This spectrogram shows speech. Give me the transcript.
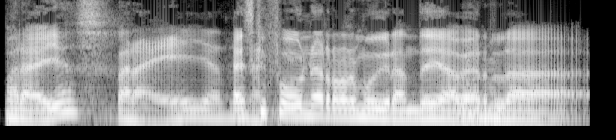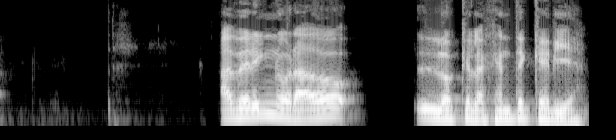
Para ellas. para ellas. Es que fue un error muy grande haberla. haber ignorado lo que la gente quería.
